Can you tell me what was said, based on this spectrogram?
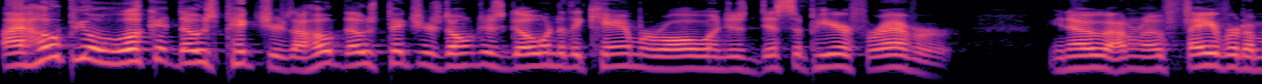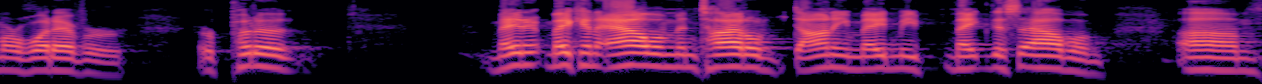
I hope you'll look at those pictures. I hope those pictures don't just go into the camera roll and just disappear forever. You know, I don't know, favorite them or whatever, or put a made it, make an album entitled "Donnie made me make this album." Um,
